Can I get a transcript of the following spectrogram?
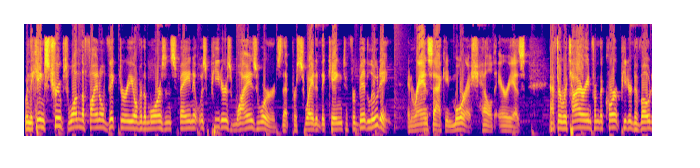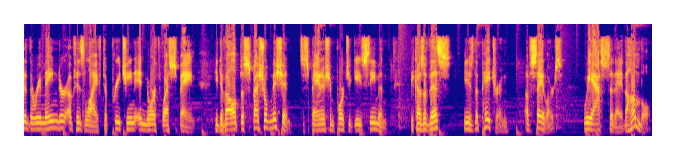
When the king's troops won the final victory over the Moors in Spain, it was Peter's wise words that persuaded the king to forbid looting and ransacking Moorish held areas. After retiring from the court, Peter devoted the remainder of his life to preaching in northwest Spain. He developed a special mission to Spanish and Portuguese seamen. Because of this, he is the patron of sailors. We ask today the humble,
